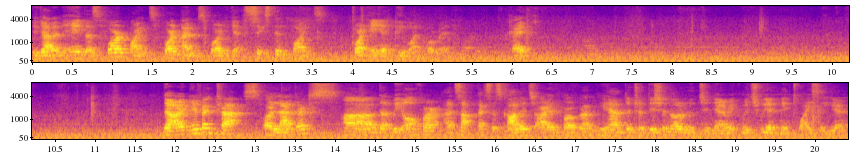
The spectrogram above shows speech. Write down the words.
you got an A that's four points, four times four, you get 16 points for A and P1 already, okay? There are different tracks or ladders uh, that we offer at South Texas College RN program. You have the traditional or the generic, which we admit twice a year,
